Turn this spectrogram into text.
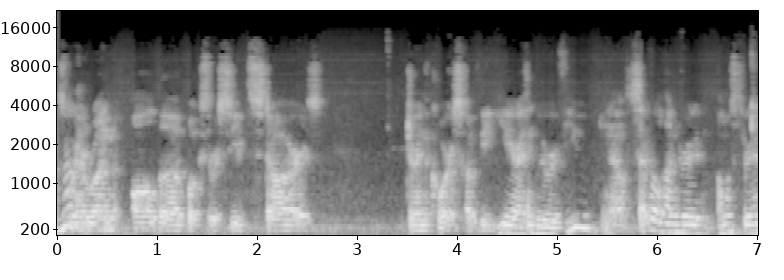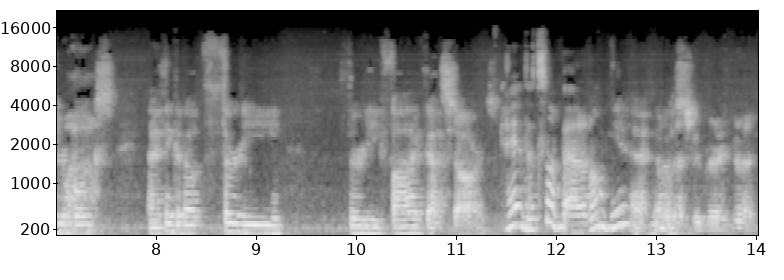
So we're going to run all the books that received stars during the course of the year. I think we reviewed, you know, several hundred, almost 300 Wow. books, and I think about 30, 35 got stars. Hey, that's not bad at all. Yeah, no, No, that's actually very good.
